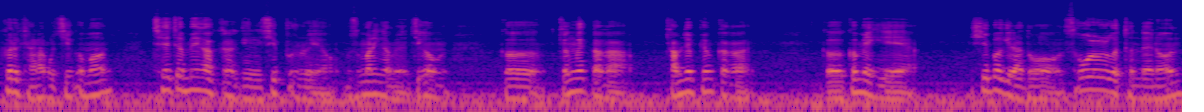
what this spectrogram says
그렇게 안 하고 지금은 최저 매각 가격이 10%예요. 무슨 말인가 하면 지금 그 경매가가 감정평가가 그 금액이 10억이라도 서울 같은 데는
